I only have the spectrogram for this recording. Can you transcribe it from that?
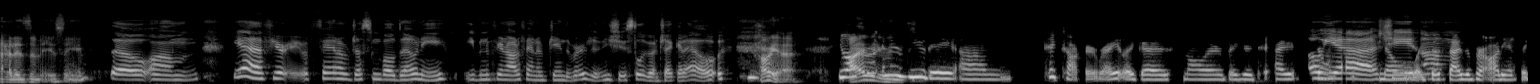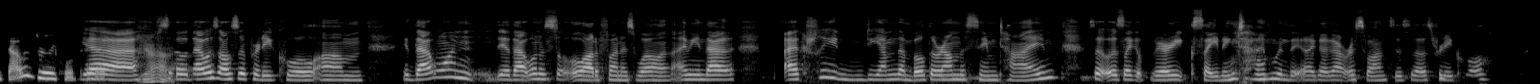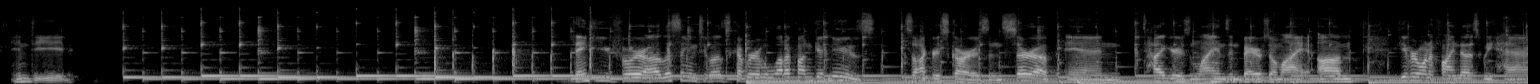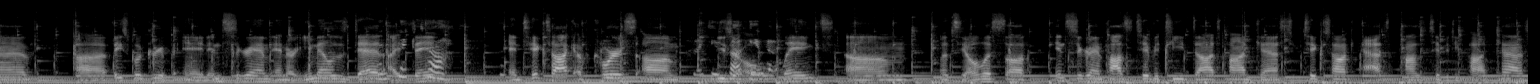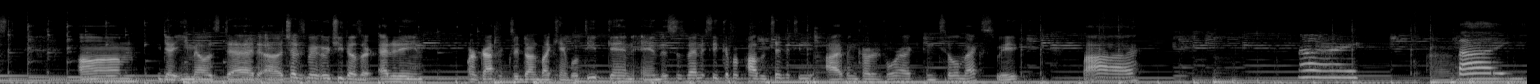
That is amazing. So, um, yeah, if you're a fan of Justin Baldoni, even if you're not a fan of Jane the Virgin, you should still go and check it out. Oh yeah. You also haven't even- interviewed a um TikToker, right? Like a smaller, bigger. T- I Oh yeah, know she like um, the size of her audience. Like that was really cool too. Yeah. Yeah. So that was also pretty cool. Um, that one, yeah, that one was still a lot of fun as well. And I mean that I actually DM'd them both around the same time, so it was like a very exciting time when they like I got responses. So that was pretty cool. Indeed. Thank you for uh, listening to us cover a whole lot of fun, good news. Soccer scars and syrup and tigers and lions and bears. Oh my! Um, if you ever want to find us, we have a Facebook group and Instagram, and our email is dead. I think, and TikTok, of course. Um, these are all about. linked. Um, let's see, I'll list off Instagram positivity.podcast, TikTok at positivity podcast. Um, yeah, email is dead. Uh, Chesme Uchi does our editing. Our graphics are done by Campbell Deepkin, and this has been a Cup of Positivity. I've been Carter Dvorak. Until next week, bye. Bye. Uh, Bye.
